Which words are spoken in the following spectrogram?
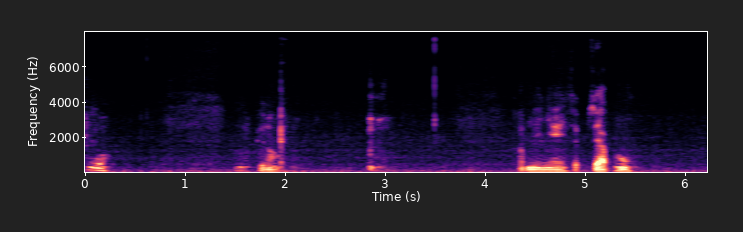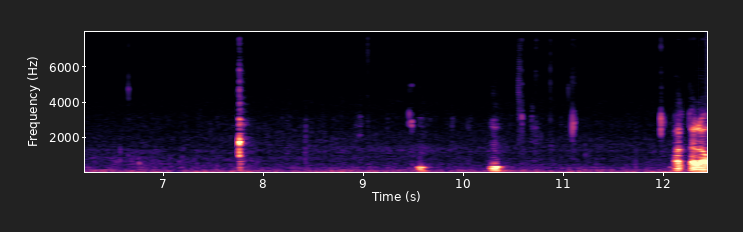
พี่น้องคำใหญ่ๆแซ่บๆห้องพักกระเรา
